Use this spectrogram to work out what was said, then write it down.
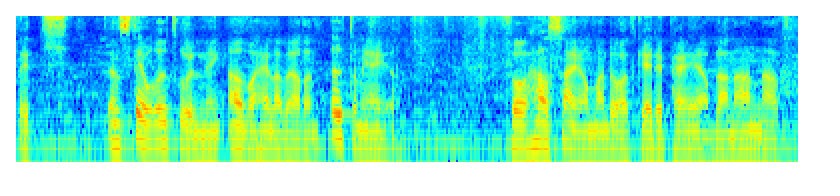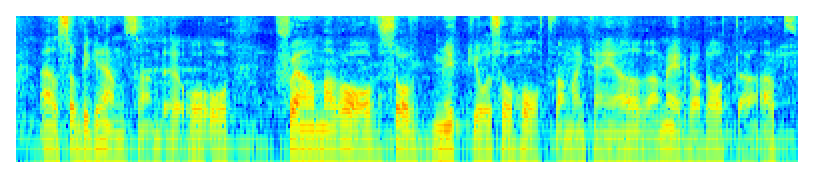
Det är en stor utrullning över hela världen, utom i EU. För här säger man då att GDPR bland annat är så begränsande och, och skärmar av så mycket och så hårt vad man kan göra med vår data att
